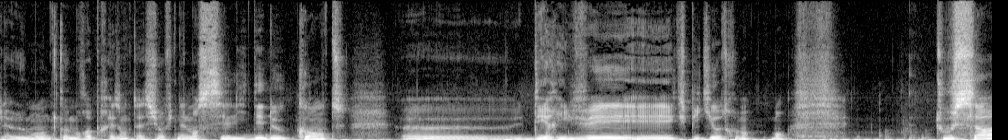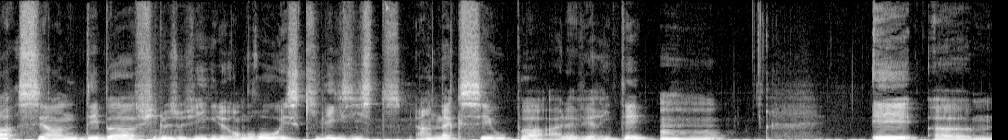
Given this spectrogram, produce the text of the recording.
la- le monde comme représentation, finalement, c'est l'idée de Kant dérivée et expliquée autrement. Bon. Tout ça, c'est un débat philosophique de, en gros, est-ce qu'il existe un accès ou pas à la vérité Mhm. Et euh,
